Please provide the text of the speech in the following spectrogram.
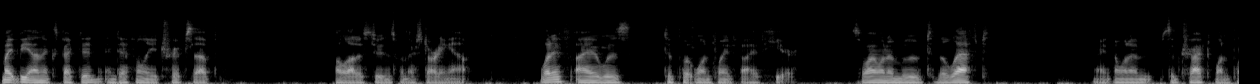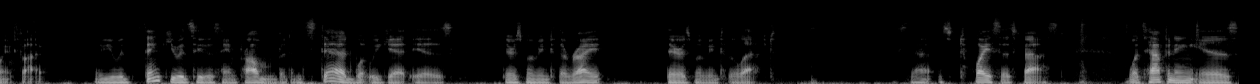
might be unexpected and definitely trips up a lot of students when they're starting out. What if I was to put 1.5 here? So I want to move to the left, right? I want to subtract 1.5. Well, you would think you would see the same problem, but instead what we get is there's moving to the right, there's moving to the left. So that is twice as fast. What's happening is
